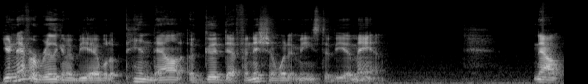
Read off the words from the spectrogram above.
you're never really going to be able to pin down a good definition of what it means to be a man. Now,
